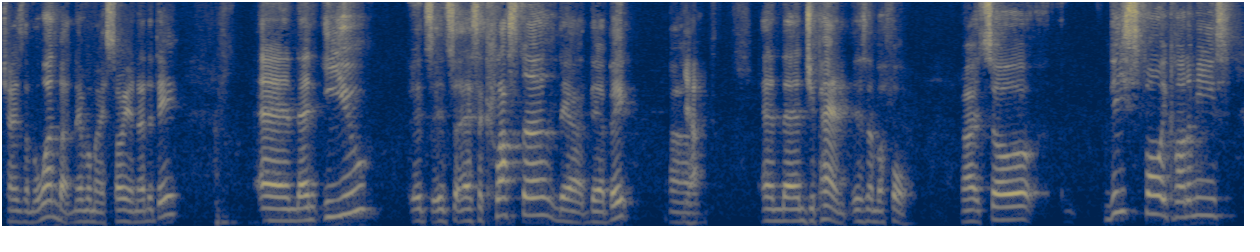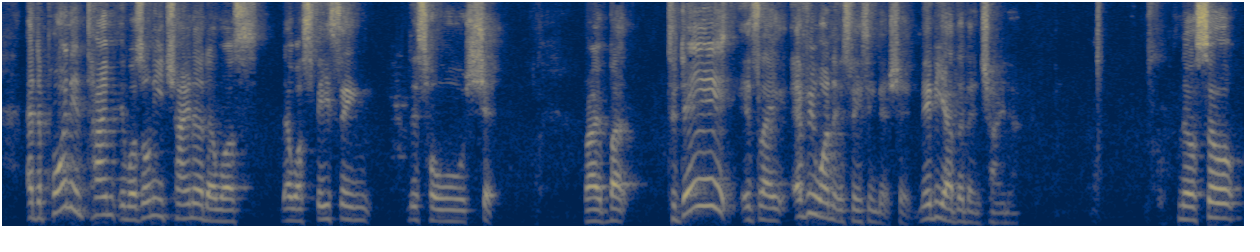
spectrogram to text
China's number one, but never mind. Story another day. And then EU, it's it's as a cluster. They are they are big. Uh, yeah. And then Japan is number four. Right. So these four economies, at the point in time, it was only China that was that was facing this whole shit, right? But today, it's like everyone is facing that shit, maybe other than China. No, so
